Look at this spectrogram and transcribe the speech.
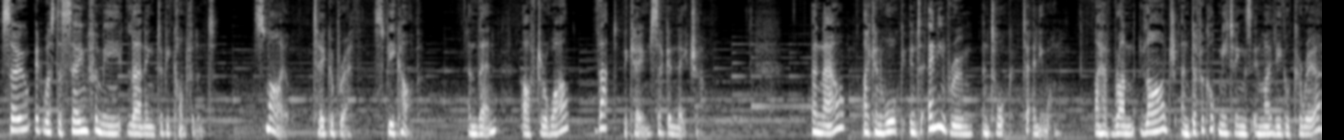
So it was the same for me learning to be confident. Smile, take a breath, speak up. And then, after a while, that became second nature. And now I can walk into any room and talk to anyone. I have run large and difficult meetings in my legal career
